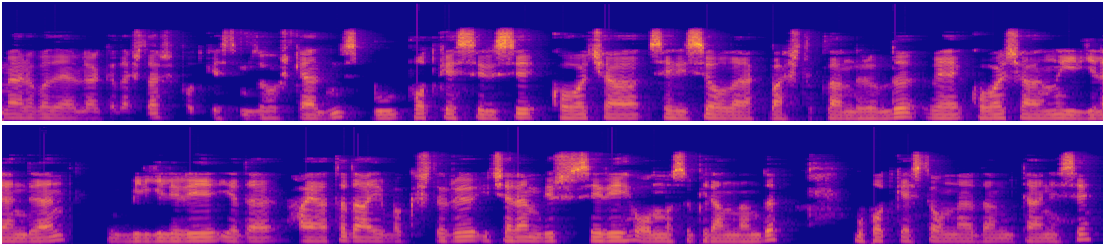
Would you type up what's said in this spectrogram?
Merhaba değerli arkadaşlar. Podcast'imize hoş geldiniz. Bu podcast serisi Kova Çağı serisi olarak başlıklandırıldı ve Kova Çağı'nı ilgilendiren bilgileri ya da hayata dair bakışları içeren bir seri olması planlandı. Bu podcast onlardan bir tanesi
